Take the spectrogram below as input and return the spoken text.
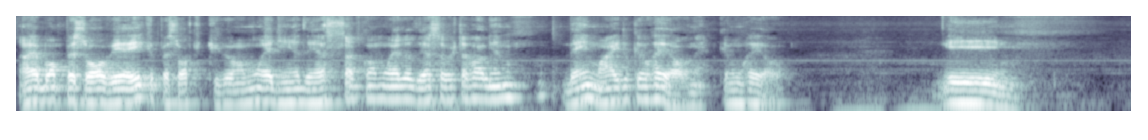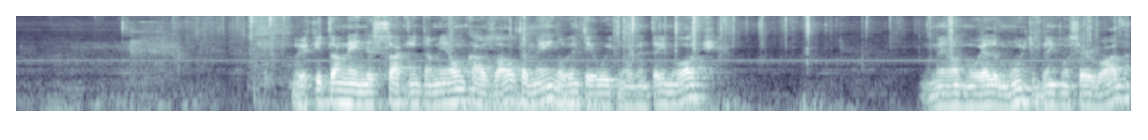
Então é bom o pessoal ver aí, que o pessoal que tiver uma moedinha dessa, sabe que uma moeda dessa hoje está valendo bem mais do que o real, né? Que um real. E Aqui também, nesse saquinho também é um casal também, 98, 99. Também é uma moeda muito bem conservada.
